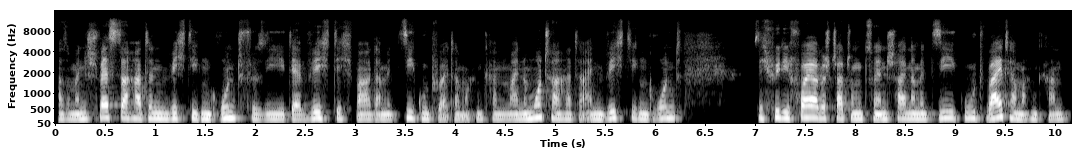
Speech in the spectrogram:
also meine Schwester hatte einen wichtigen Grund für sie, der wichtig war, damit sie gut weitermachen kann. Meine Mutter hatte einen wichtigen Grund, sich für die Feuerbestattung zu entscheiden, damit sie gut weitermachen kann.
